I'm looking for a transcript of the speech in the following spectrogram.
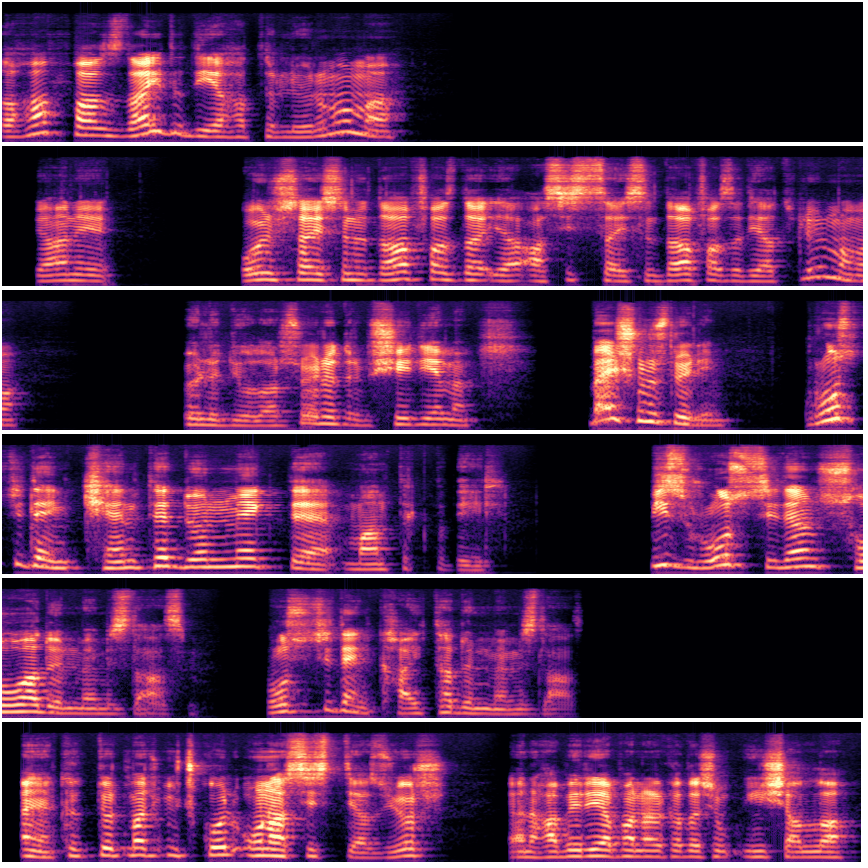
daha fazlaydı diye hatırlıyorum ama yani gol sayısını daha fazla ya asist sayısını daha fazla diye hatırlıyorum ama öyle diyorlarsa öyledir bir şey diyemem. Ben şunu söyleyeyim. Rossi'den Kent'e dönmek de mantıklı değil. Biz Rossi'den Sova dönmemiz lazım. Rossi'den Kayt'a dönmemiz lazım. Aynen 44 maç 3 gol 10 asist yazıyor. Yani haberi yapan arkadaşım inşallah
